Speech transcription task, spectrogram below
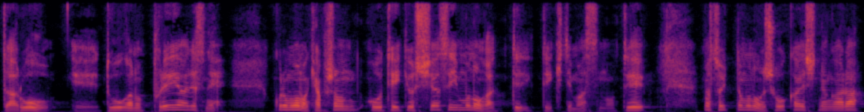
だろう、えー動画のプレイヤーですね。これもまあキャプションを提供しやすいものが出てきてますので、まあ、そういったものを紹介しながら、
